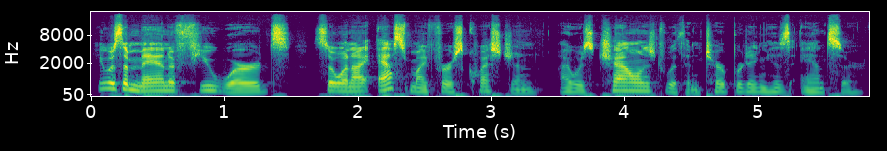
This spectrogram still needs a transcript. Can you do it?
He was a man of few words, so when I asked my first question, I was challenged with interpreting his answer.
